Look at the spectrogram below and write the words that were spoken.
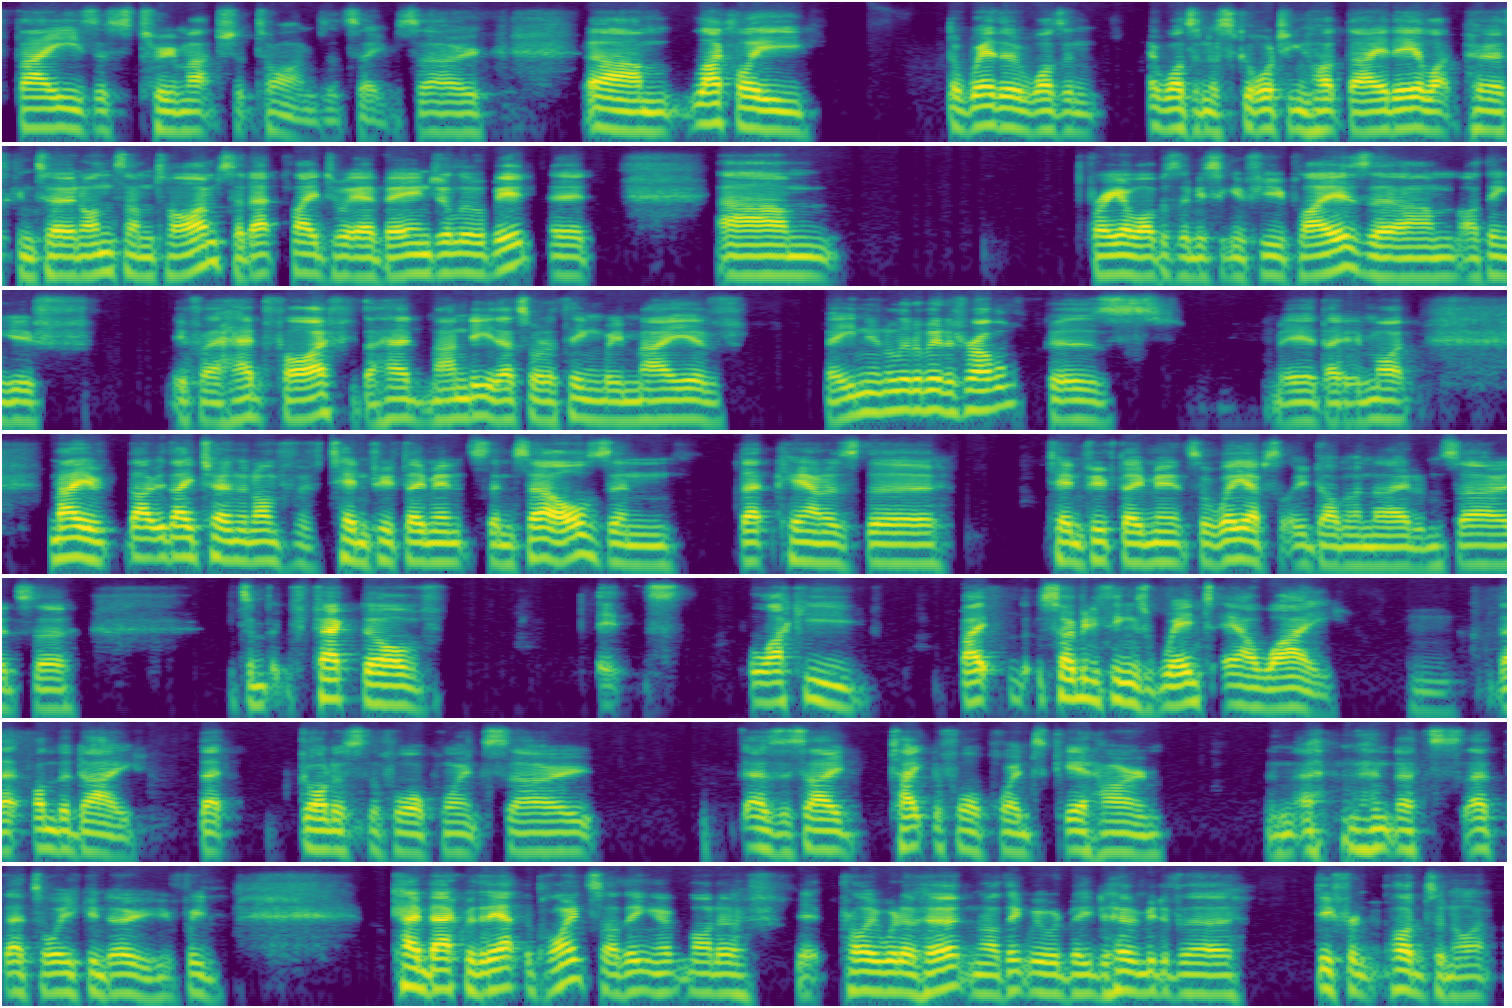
phase us too much at times, it seems. So, um, luckily, the weather wasn't it wasn't a scorching hot day there like Perth can turn on sometimes, so that played to our advantage a little bit. It, um, Freo obviously missing a few players. Um, I think if if I had Fyfe, if they had Mundy, that sort of thing, we may have been in a little bit of trouble because yeah, they might may they, they turned it on for 10, 15 minutes themselves, and that counters the 10, 15 minutes, or we absolutely dominate them. So it's a it's a fact of it's lucky. So many things went our way mm. that on the day that got us the four points. So as I say, take the four points, get home, and, and that's that, that's all you can do. If we came back without the points, I think it might have it probably would have hurt, and I think we would be doing a bit of a different pod tonight.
